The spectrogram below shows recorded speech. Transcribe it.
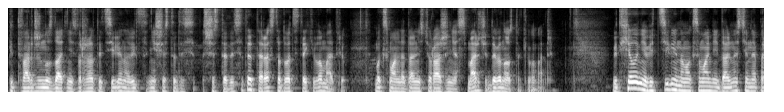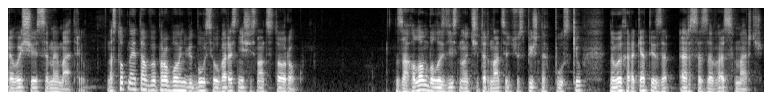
підтверджену здатність вражати цілі на відстані 60-120 км, максимальна дальність ураження смерч 90 км. Відхилення від цілі на максимальній дальності не перевищує 7 метрів. Наступний етап випробувань відбувся у вересні 2016 року. Загалом було здійснено 14 успішних пусків нових ракет із РСЗВ Смерч.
